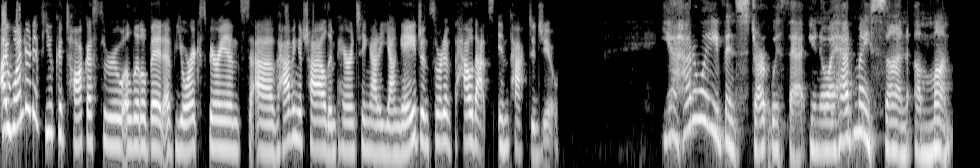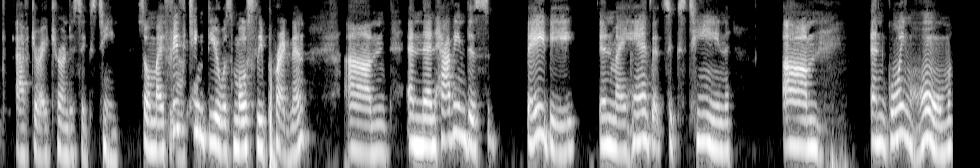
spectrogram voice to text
I wondered if you could talk us through a little bit of your experience of having a child and parenting at a young age and sort of how that's impacted you. Yeah, how do I even start with that? You know, I had my son a month after I turned to 16. So my 15th year was mostly pregnant. Um, and then having this baby in my hands at 16 um, and going home,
